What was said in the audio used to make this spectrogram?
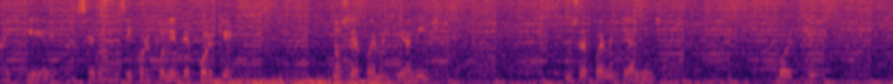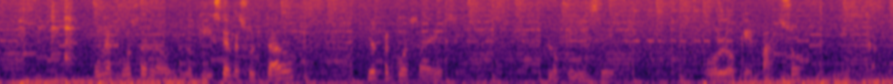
hay que hacer el análisis correspondiente porque no se le puede mentir al hincha. No se le puede mentir al hincha porque una cosa lo, que dice el resultado y otra cosa es lo que hice o lo que pasó en el campo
